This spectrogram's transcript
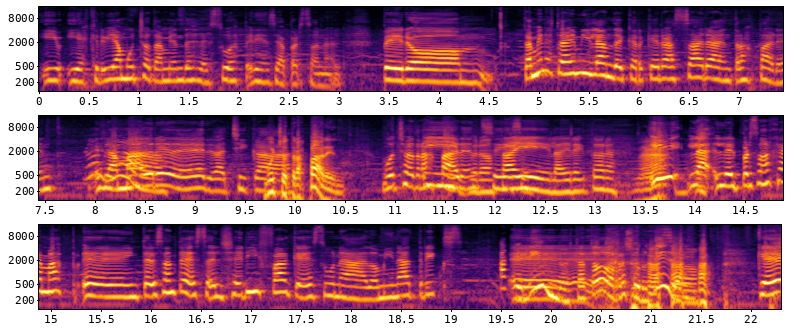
y, y escribía mucho también desde su experiencia personal. Pero mm, también está Amy Landecker, que era Sara en Transparent. es la madre de la chica. Mucho transparent. Mucho Y, Transparent. pero sí, está sí. ahí la directora. Ah. Y la- el personaje más eh, interesante es el sherifa, que es una dominatrix. Ah, qué lindo, Eh, está todo resurtido. que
